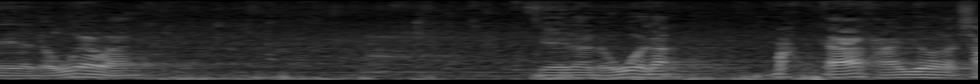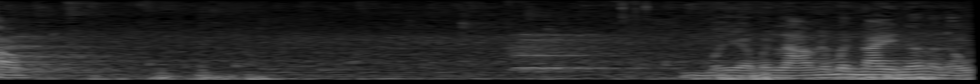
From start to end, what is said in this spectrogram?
đây là đủ các bạn. Vậy là đủ rồi đó. Bắt cá thả vô là xong. Bây giờ mình làm đến bên đây nữa là đủ.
